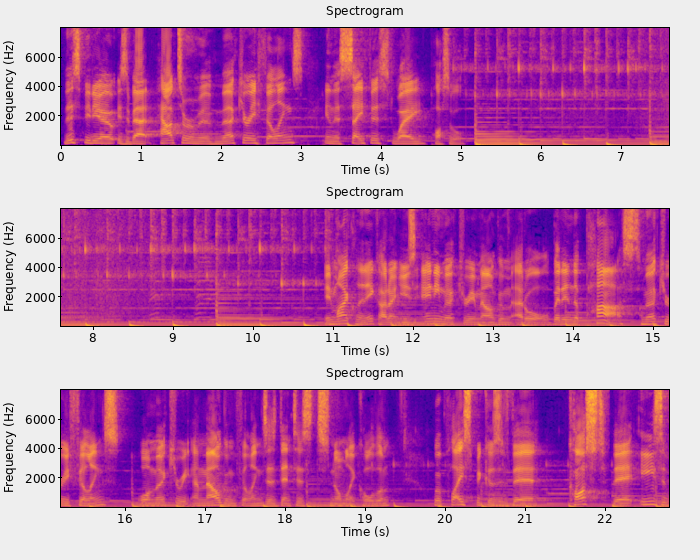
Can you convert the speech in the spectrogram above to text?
This video is about how to remove mercury fillings in the safest way possible. In my clinic, I don't use any mercury amalgam at all, but in the past, mercury fillings, or mercury amalgam fillings as dentists normally call them, were placed because of their cost, their ease of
